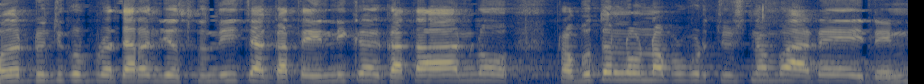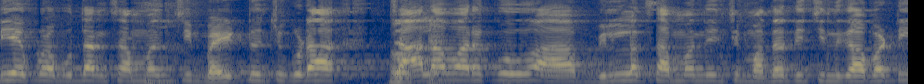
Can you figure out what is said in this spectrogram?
మొదటి నుంచి కూడా ప్రచారం చేస్తుంది. గత ఎన్నిక గతంలో ప్రభుత్వంలో ఉన్నప్పుడు కూడా చూసినాము అంటే ఎన్డీఏ ప్రభుత్వానికి సంబంధించి బయట నుంచి కూడా చాలా వరకు ఆ బిల్లులకు సంబంధించి మద్దతు ఇచ్చింది కాబట్టి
